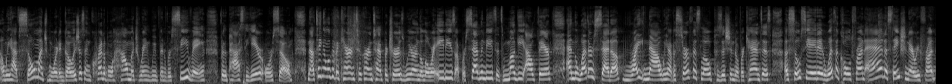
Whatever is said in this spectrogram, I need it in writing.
and we have so much more to go. It's just incredible how much rain we've been receiving for the past year or so. Now, taking a look at the current to current temperatures, we are in the lower 80s, upper 70s. It's muggy out there, and the weather setup right now. We have a surface low positioned over Kansas, associated with a cold front and a stationary front.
